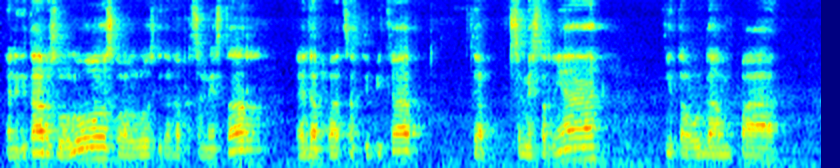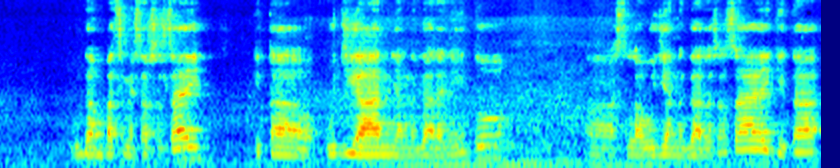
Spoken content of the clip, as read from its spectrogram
Dan kita harus lulus kalau lulus kita dapat semester eh dapat sertifikat setiap semesternya kita udah empat udah empat semester selesai kita ujian yang negaranya itu eh, setelah ujian negara selesai kita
